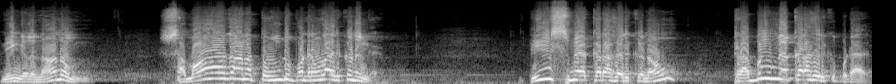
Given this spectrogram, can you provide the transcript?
நீங்கள் நானும் சமாதானத்தை உண்டு பண்றவங்களா இருக்கணுங்க. பீஸ் மேக்கராக இருக்கணும் ட்ரபிள் மேக்கராக இருக்கக்கூடாது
